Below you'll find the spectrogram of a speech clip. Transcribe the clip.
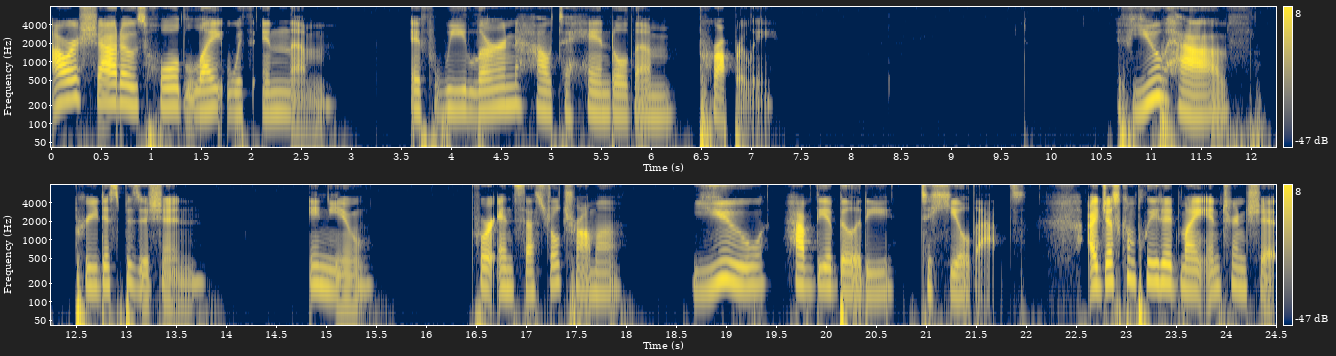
Our shadows hold light within them if we learn how to handle them properly. If you have predisposition in you for ancestral trauma, you have the ability to heal that. I just completed my internship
